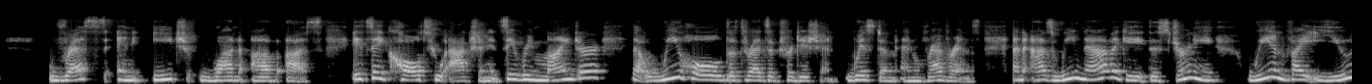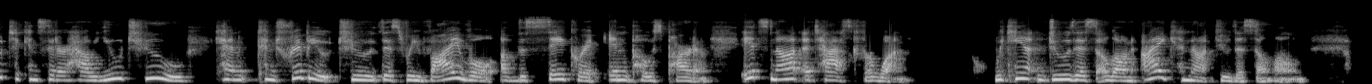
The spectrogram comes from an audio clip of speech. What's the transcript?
rests in each one of us. It's a call to action. It's a reminder that we hold the threads of tradition, wisdom, and reverence. And as we navigate this journey, we invite you to consider how you too can contribute to this revival of the sacred in postpartum. It's not a task for one. We can't do this alone. I cannot do this alone.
